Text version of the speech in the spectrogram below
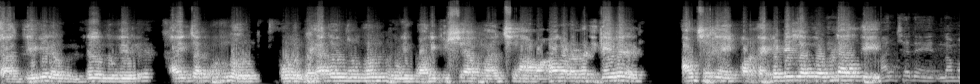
ಆ ದೇವಿರ ಒಂದು ಬೇರೆ ಆಯ್ತ ಪುರ್ಲು ಒಂದು ಬೆಳದೊಂದು ನೋಡಿ ಬಾರಿ ಖುಷಿ ಆಗ ಅಂಚಿನ ಆ ಮಹಾಗಣಪತಿ ದೇವರೇ ಅಂಚನೆ ಪೆಗಡಿಲ್ಲ ಕೊಂಡಾಲ್ತಿ ಅಂಚನೆ ನಮ್ಮ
